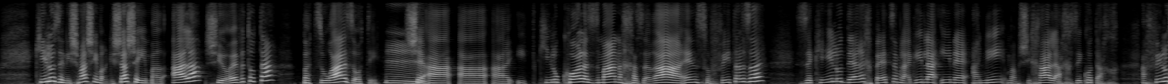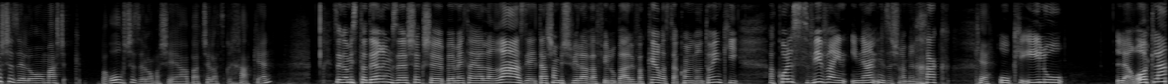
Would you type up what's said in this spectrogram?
כאילו זה נשמע שהיא מרגישה שהיא מראה לה שהיא אוהבת אותה בצורה הזאת. Mm. שכאילו כל הזמן החזרה האינסופית על זה, זה כאילו דרך בעצם להגיד לה, הנה, אני ממשיכה להחזיק אותך. אפילו שזה לא מה ש... ברור שזה לא מה שהבת שלה צריכה, כן? זה גם מסתדר עם זה שכשבאמת היה לה רע, אז היא הייתה שם בשבילה ואפילו באה לבקר ועשתה כל מיני דברים טובים, כי הכל סביב העניין הזה של המרחק, כן. הוא כאילו להראות לה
